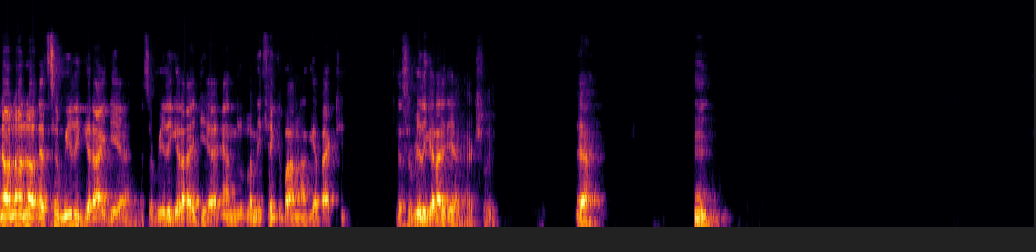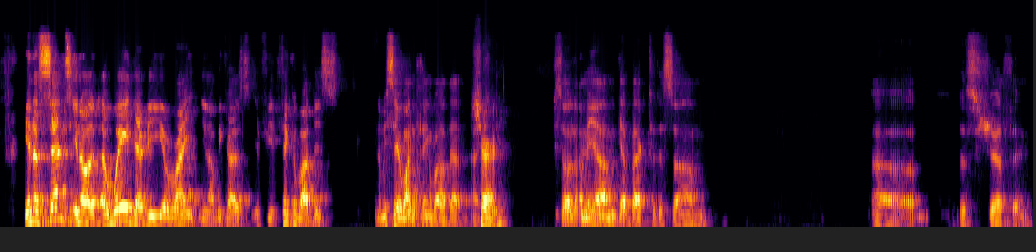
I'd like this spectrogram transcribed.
no, no, no. That's a really good idea. That's a really good idea. And let me think about it. I'll get back to you. That's a really good idea, actually. Yeah. Hmm. in a sense, you know, a way that you're right, you know, because if you think about this, let me say one thing about that. Actually. Sure. So let me um, get back to this um, uh, this share thing.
